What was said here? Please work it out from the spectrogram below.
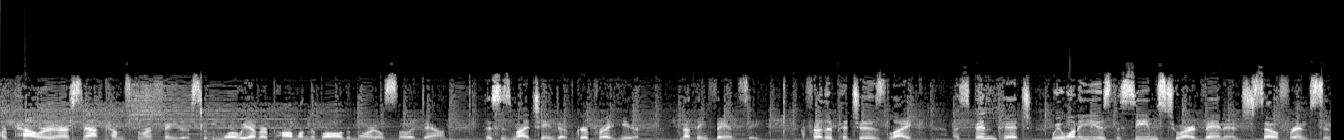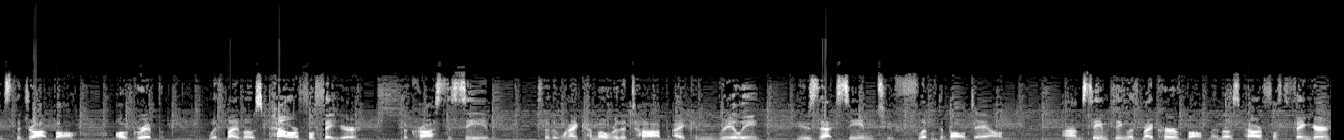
Our power in our snap comes from our fingers, so the more we have our palm on the ball, the more it'll slow it down. This is my changeup grip right here. Nothing fancy. For other pitches like a spin pitch, we want to use the seams to our advantage. So for instance, the drop ball, I'll grip with my most powerful finger across the seam so that when I come over the top, I can really use that seam to flip the ball down. Um, same thing with my curveball. My most powerful finger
